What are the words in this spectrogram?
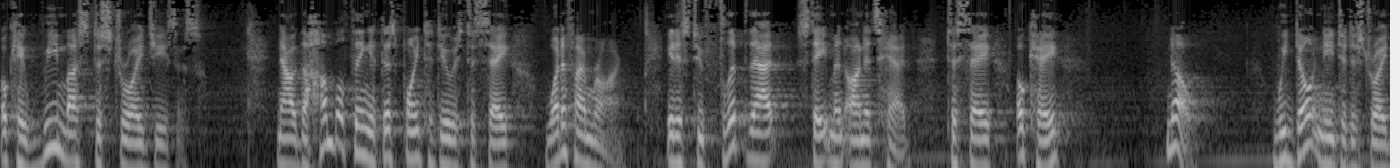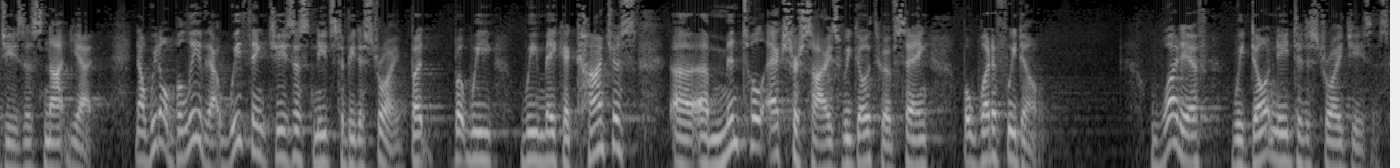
okay, we must destroy Jesus. Now the humble thing at this point to do is to say, what if I'm wrong? It is to flip that statement on its head. To say, okay, no, we don't need to destroy Jesus, not yet. Now we don't believe that. We think Jesus needs to be destroyed, but but we we make a conscious, uh, a mental exercise we go through of saying, but what if we don't? What if we don't need to destroy Jesus?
